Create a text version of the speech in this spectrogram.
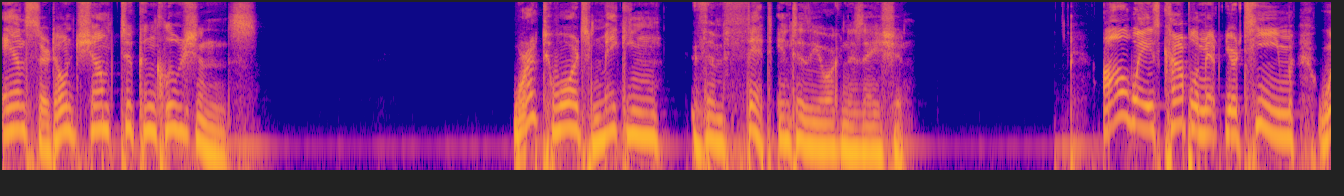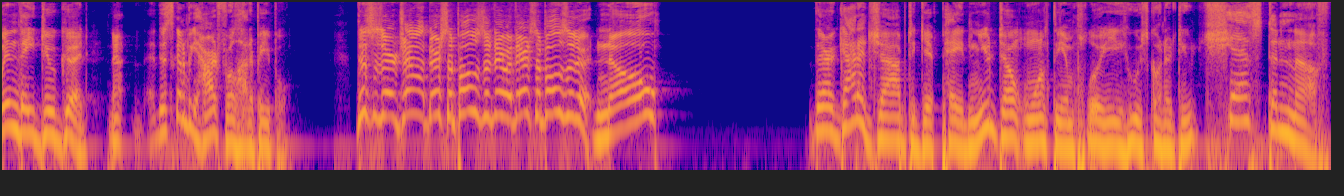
answer. Don't jump to conclusions. Work towards making them fit into the organization. Always compliment your team when they do good. Now, this is going to be hard for a lot of people. This is their job. They're supposed to do it. They're supposed to do it. No. They're got a job to get paid, and you don't want the employee who's going to do just enough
